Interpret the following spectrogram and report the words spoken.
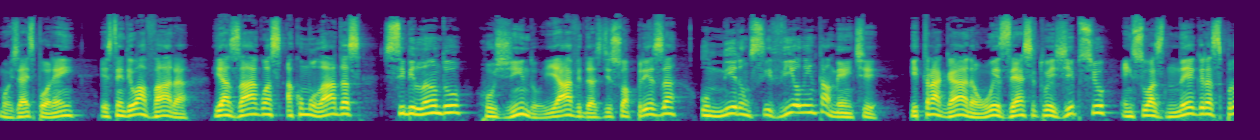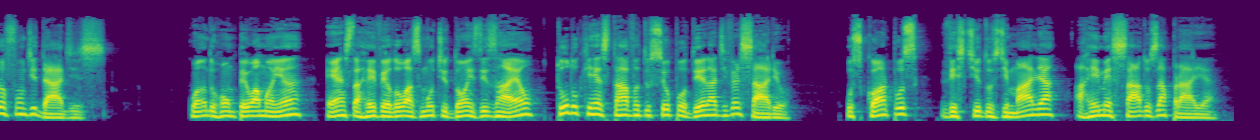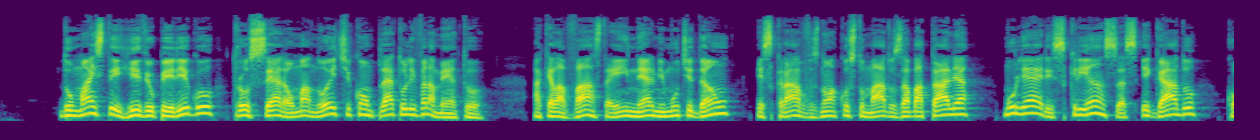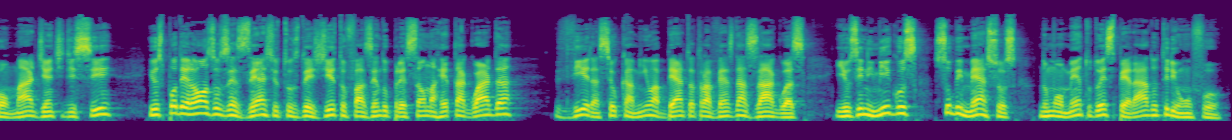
Moisés, porém, estendeu a vara, e as águas acumuladas, sibilando, rugindo e ávidas de sua presa, uniram-se violentamente e tragaram o exército egípcio em suas negras profundidades. Quando rompeu a manhã, esta revelou às multidões de Israel tudo o que restava do seu poder adversário: os corpos, vestidos de malha, arremessados à praia. Do mais terrível perigo trouxera uma noite completo livramento. Aquela vasta e inerme multidão, escravos não acostumados à batalha, mulheres, crianças e gado, com o mar diante de si, e os poderosos exércitos do Egito fazendo pressão na retaguarda, vira seu caminho aberto através das águas e os inimigos submersos no momento do esperado triunfo.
